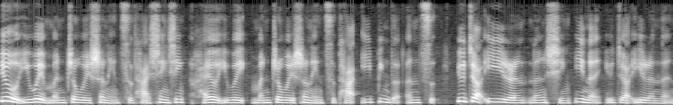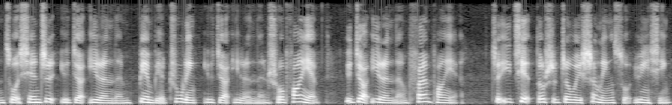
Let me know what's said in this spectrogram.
又有一位蒙这位圣灵赐他信心，还有一位蒙这位圣灵赐他医病的恩赐。又叫一人能行异能，又叫一人能做先知，又叫一人能辨别诸灵，又叫一人能说方言，又叫一人能翻方言。这一切都是这位圣灵所运行，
